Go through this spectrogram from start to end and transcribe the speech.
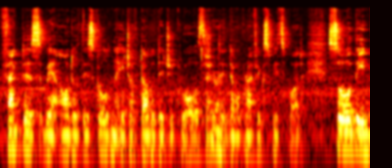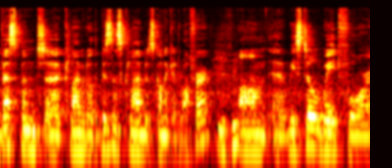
Fact is, we're out of this golden age of double digit growth sure. and the demographic sweet spot. So the investment uh, climate or the business climate is going to get rougher. Mm-hmm. Um, uh, we still wait for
